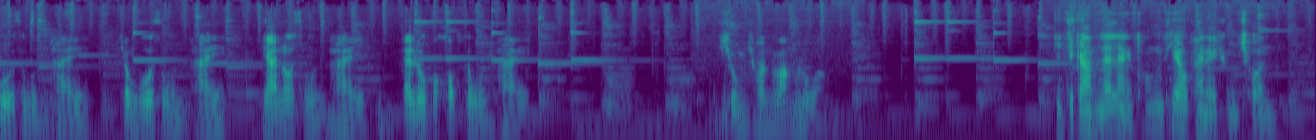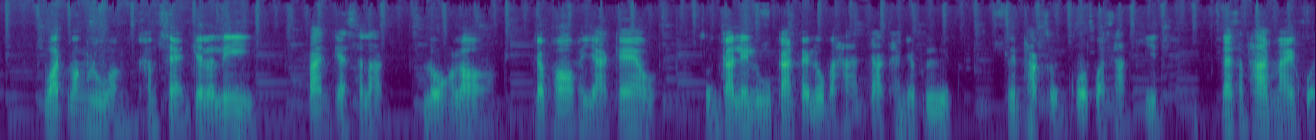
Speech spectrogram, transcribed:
บู่สมุนไพรชมพูสมุนไพรยาโนสมุนไพรและลูกประคบสมุนไพร ชุมชนวังหลวง กิจกรรมและแหล่งท่องเที่ยวภายในชุมชน วัดวังหลวง คำแสนแกลเลอรี่ บ้านแกะสลัก โรงหล่อ เจ้าพ่อพญาแก้ว ศูนย์การเรียนรู้การแปรรูปอาหารจากธัญพืช พืชผักสวนครัวปลอดสารพิษ และสะพานไม้ขัว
